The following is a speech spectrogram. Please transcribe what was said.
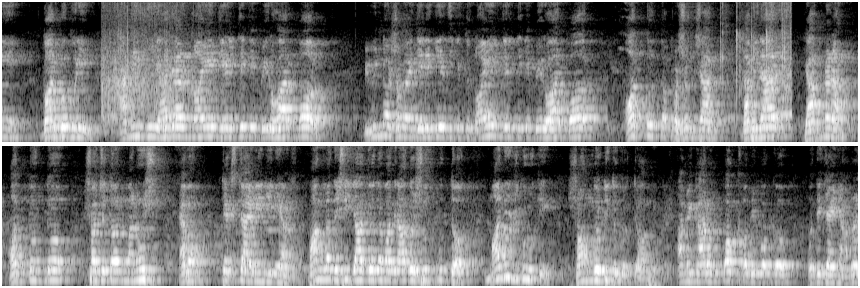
নিয়ে গর্ব করি। আমি দুই হাজার নয়ে জেল থেকে বের হওয়ার পর, বিভিন্ন সময় জেলে গিয়েছি, কিন্তু নয়ের জেল থেকে বের হওয়ার পর অত্যন্ত প্রশংসার দাবিদার যে আপনারা অত্যন্ত সচেতন মানুষ এবং টেক্সটাইল ইঞ্জিনিয়ার, বাংলাদেশি জাতীয়তাবাদের আদর্শ উদ্বুদ্ধ মানুষগুলোকে সংগঠিত করতে হবে। আমি কারও পক্ষ, বিপক্ষ হতে চাই না। আমরা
